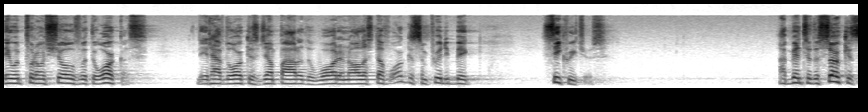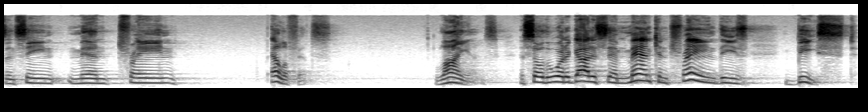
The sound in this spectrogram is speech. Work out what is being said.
they would put on shows with the orcas. They'd have the orcas jump out of the water and all that stuff. Orcas, some pretty big sea creatures. I've been to the circus and seen men train elephants, lions, And so the word of God is saying man can train these beasts.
